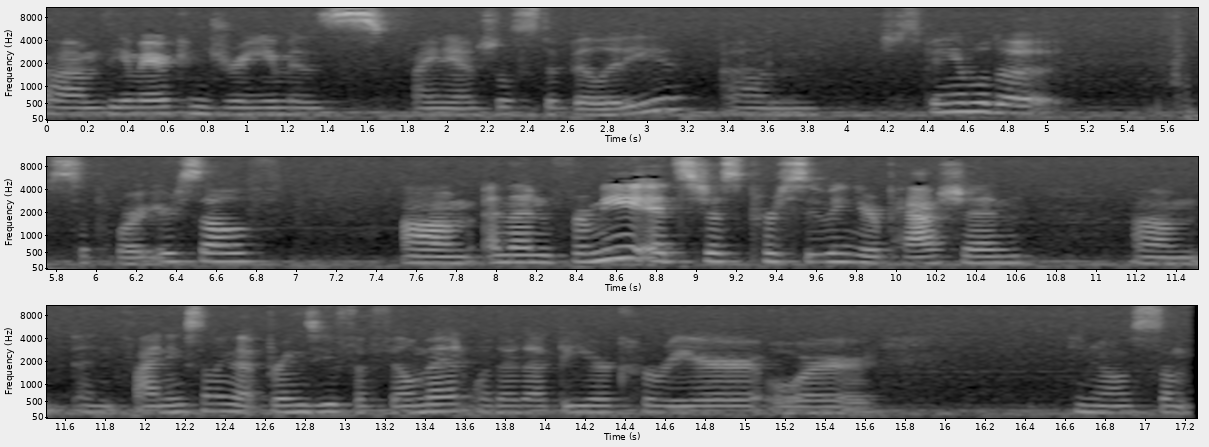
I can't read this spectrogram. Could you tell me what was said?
um, the American dream is financial stability, um, just being able to support yourself. Um, and then for me, it's just pursuing your passion um, and finding something that brings you fulfillment, whether that be your career or you know some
